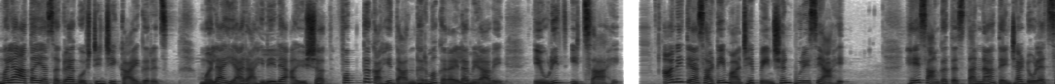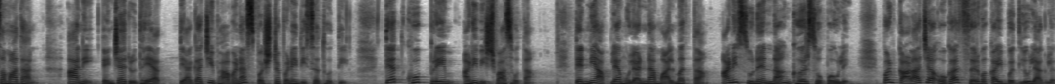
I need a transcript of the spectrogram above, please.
मला आता या सगळ्या गोष्टींची काय गरज? मला या राहिलेल्या आयुष्यात फक्त काही दानधर्म करायला मिळावे एवढीच इच्छा आहे. आणि त्यासाठी माझे पेन्शन पुरेसे आहे. हे सांगत असताना त्यांच्या डोळ्यात समाधान आणि त्यांच्या हृदयात त्यागाची भावना स्पष्टपणे दिसत होती. त्यात खूप प्रेम आणि विश्वास होता. त्यांनी आपल्या मुलांना मालमत्ता आणि सुनेंना घर सोपवले. पण काळाच्या ओघात सर्व काही बदलू लागलं.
